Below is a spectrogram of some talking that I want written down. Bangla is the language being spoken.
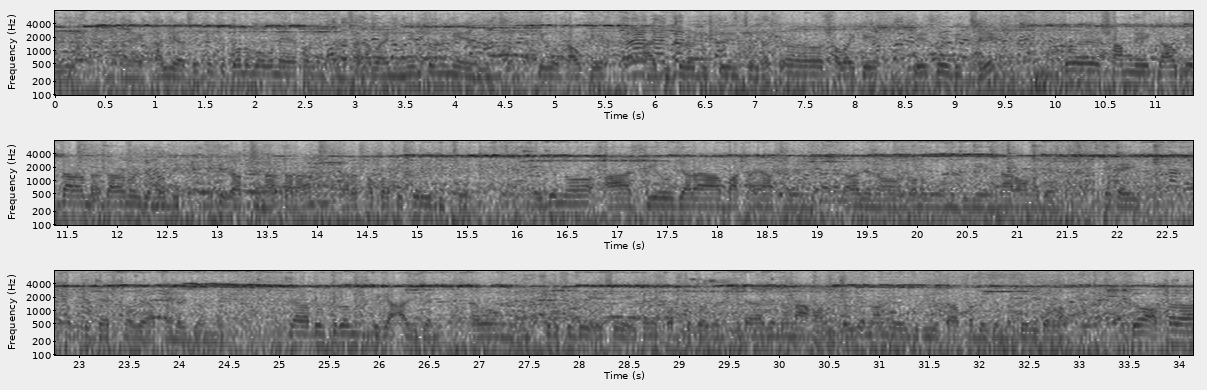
খালি আছে, কিন্তু গণভবনে এখন সেনাবাহিনী নিয়ন্ত্রণে নিয়ে দিচ্ছে। কেউ কাউকে আর ভিতরে ঢুকতে দিচ্ছে না সবাইকে বের করে দিচ্ছে। তো সামনে কাউকে দাঁড়ানো, দাঁড়ানোর জন্য দিতে যাচ্ছে না তারা তারা সকলকে সরিয়ে দিচ্ছে। এই জন্য আর কেউ যারা বাসায় আছেন, তারা যেন গণভবনের দিকে না রওনা দেন, এটাই সবচেয়ে বেস্ট হবে আপনাদের জন্য। যারা দূর দূরান্ত থেকে আসবেন এবং শুধু শুধু এসে এখানে কষ্ট করবেন সেটা যেন না হয় এই জন্য আমি এই ভিডিওটা আপনাদের জন্য তৈরি করলাম। তো আপনারা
